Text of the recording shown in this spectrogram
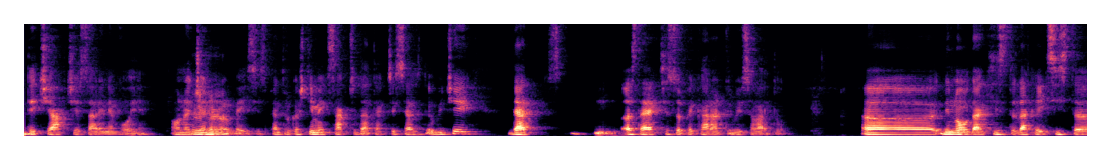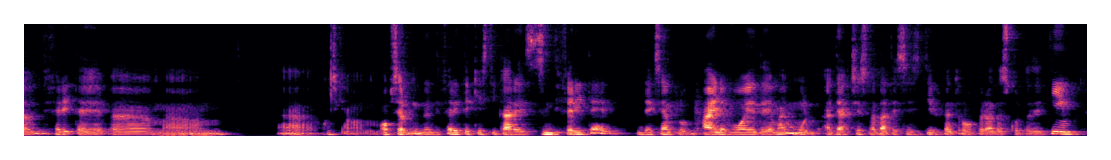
de ce acces are nevoie, on a general mm-hmm. basis, pentru că știm exact ce date accesează de obicei, de ăsta e accesul pe care ar trebui să-l ai tu. Uh, din nou, dacă există, dacă există diferite uh, uh, Uh, cum se cheamă, observ de diferite chestii care sunt diferite. De exemplu, ai nevoie de mai mult de acces la date sensitive pentru o perioadă scurtă de timp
